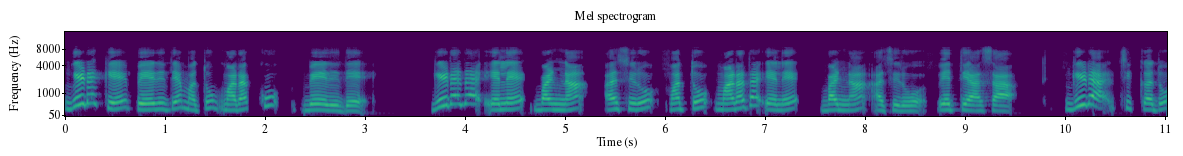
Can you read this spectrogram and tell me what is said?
ಗಿಡಕ್ಕೆ ಬೇರಿದೆ ಮತ್ತು ಮರಕ್ಕೂ ಬೇರಿದೆ. ಗಿಡದ ಎಲೆ, ಬಣ್ಣ, ಹಸಿರು ಮತ್ತು ಮರದ ಎಲೆ, ಬಣ್ಣ, ಹಸಿರು. ವ್ಯತ್ಯಾಸ. ಗಿಡ ಚಿಕ್ಕದು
